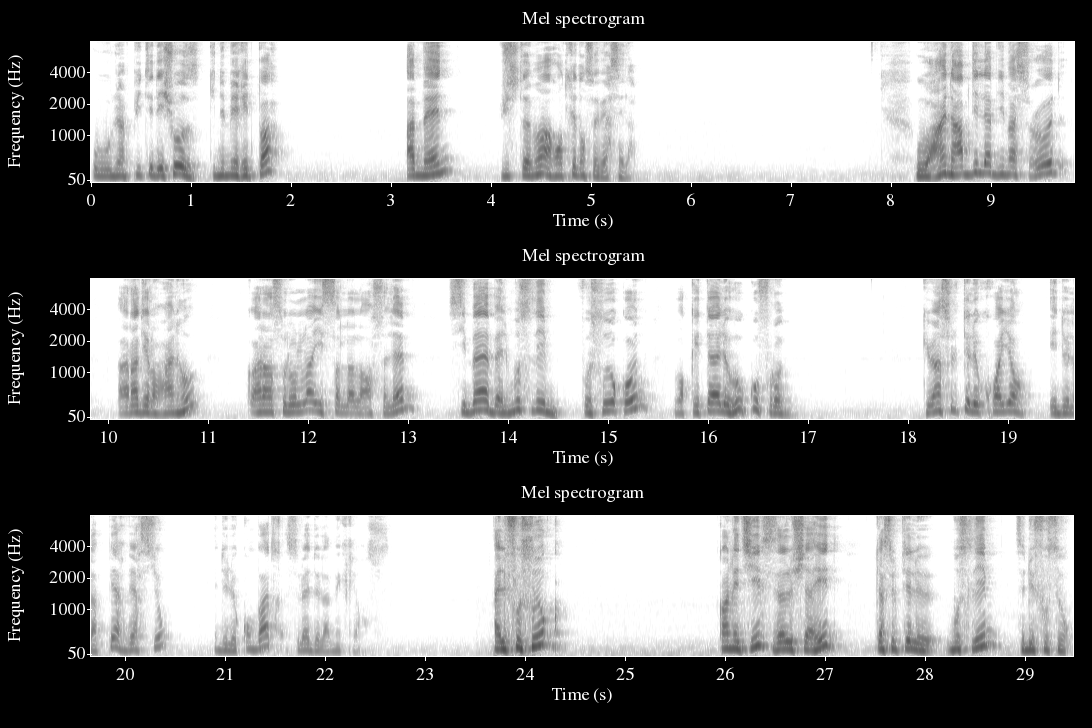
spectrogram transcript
ou lui imputer des choses qu'il ne mérite pas, amène justement à rentrer dans ce verset-là. وعن عبد الله بن مسعود رضي الله عنه قال رسول الله صلى الله عليه وسلم سباب المسلم فسوق وقتاله كفر que insulter le croyant est de la perversion et de le combattre cela est de la mécréance al-fusuq qu'en est-il c'est ça le shahid qu'insulter le musulman c'est du fusuq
